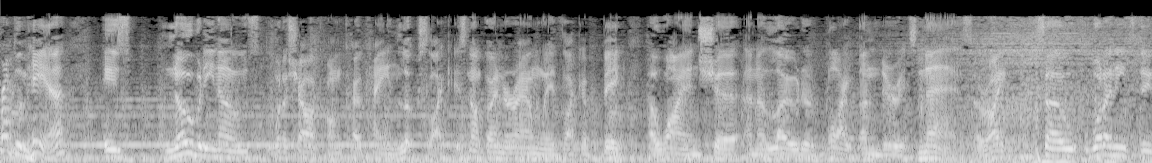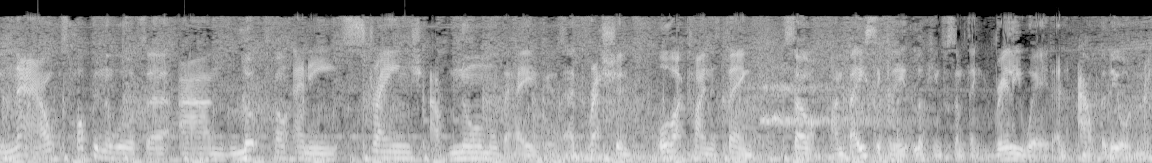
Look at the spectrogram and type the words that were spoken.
Problem here is nobody knows what a shark on cocaine looks like. It's not going around with like a big Hawaiian shirt and a load of white under its nares, all right? So what I need to do now is hop in the water and look for any strange, abnormal behaviors, aggression, all that kind of thing. So I'm basically looking for something really weird and out of the ordinary.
